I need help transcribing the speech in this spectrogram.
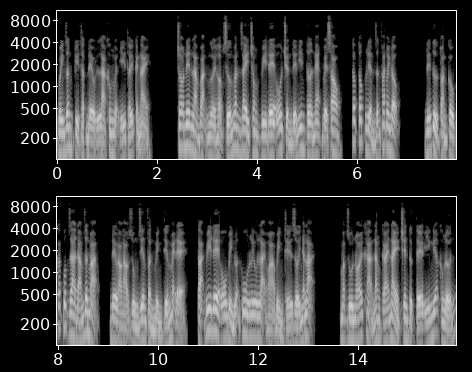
bình dân kỳ thật đều là không nguyện ý thấy cảnh này. Cho nên làm bạn người hợp sướng văn dây trong video chuyển đến internet về sau, cấp tốc liền dẫn phát manh động. Đến từ toàn cầu các quốc gia đám dân mạng, đều hào hào dùng riêng phần mình tiếng mẹ đẻ, tại video bình luận khu lưu lại hòa bình thế giới nhắn lại. Mặc dù nói khả năng cái này trên thực tế ý nghĩa không lớn.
